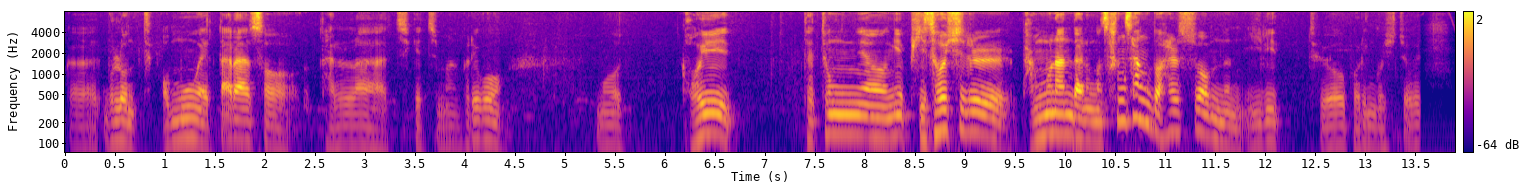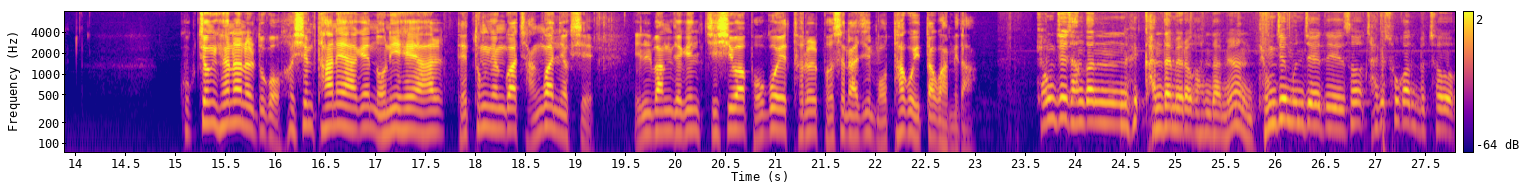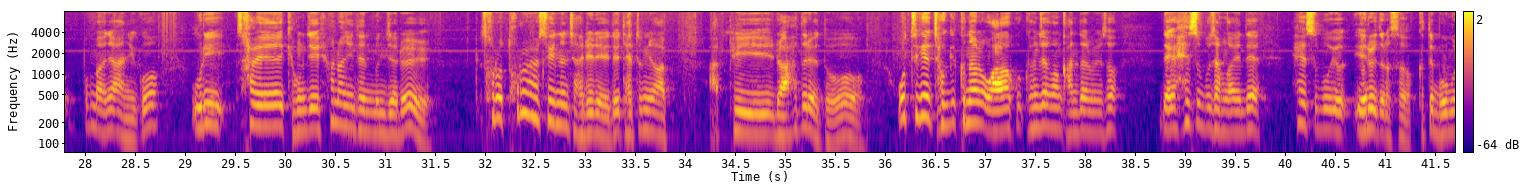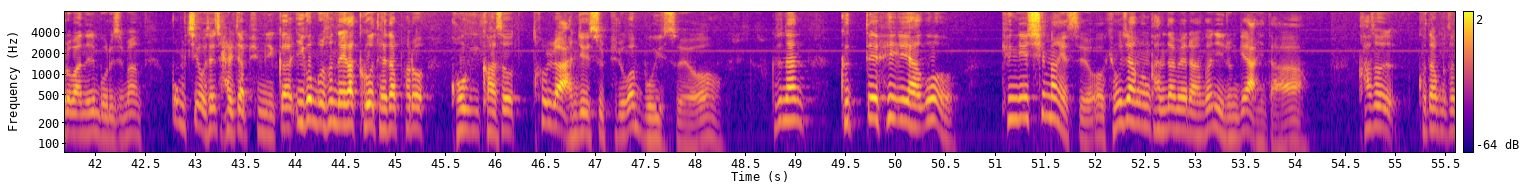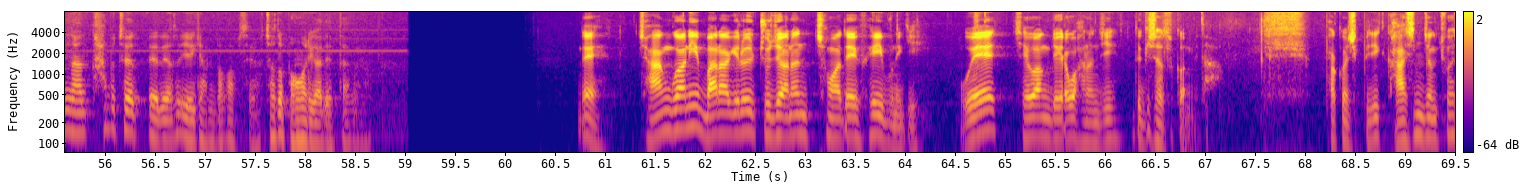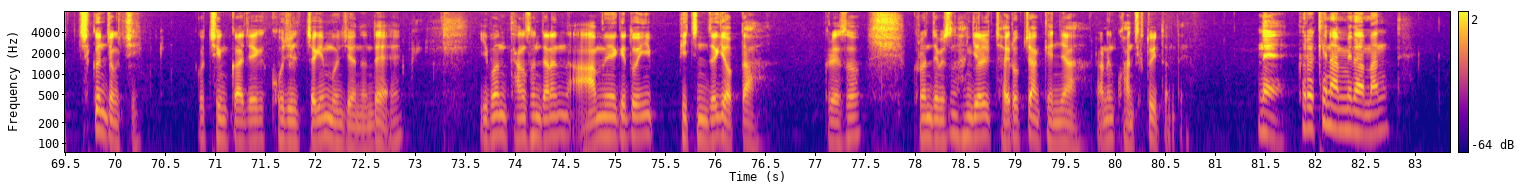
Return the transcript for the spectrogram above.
그러니까 물론 업무에 따라서 달라지겠지만 그리고 뭐 거의 대통령이 비서실을 방문한다는 건 상상도 할 수 없는 일이 되어버린 것이죠. 국정 현안을 두고 허심탄회하게 논의해야 할 대통령과 장관 역시 일방적인 지시와 보고의 틀을 벗어나지 못하고 있다고 합니다. 경제장관 간담회라고 한다면 경제 문제에 대해서 자기 소관 부처뿐만이 아니고 우리 사회의 경제 현안이 된 문제를 서로 토론할 수 있는 자리를 해야 돼 대통령 앞, 앞이라 하더라도 어떻게 저기 그날 와갖고 경제장관 간담회에서 내가 해수부 장관인데 해수부 예를 들어서 그때 뭐 물어봤는지 모르지만 꽁치 요새 잘 잡힙니까? 이건 무슨 내가 그거 대답하러 거기 가서 토요일 날 앉아 있을 필요가 뭐 있어요. 그래서 난 그때 회의하고 굉장히 실망했어요. 경제장관 간담회라는 건 이런 게 아니다. 가서 그다음부터 난 타부처에 대해서 얘기한 바가 없어요. 저도 벙어리가 됐다고요. 네, 장관이 말하기를 주저하는 청와대 회의 분위기. 왜 제왕적이라고 하는지 느끼셨을 겁니다. 박건식 PD 가신정치와 측근정치. 그 지금까지의 고질적인 문제였는데 이번 당선자는 아무에게도 이 빚진 적이 없다. 그래서 그런 점에서는 한결 자유롭지 않겠냐라는 관측도 있던데요. 네, 그렇긴 합니다만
